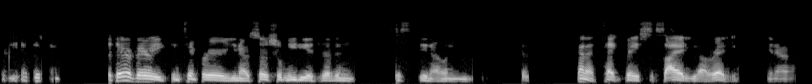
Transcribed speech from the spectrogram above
But they're a very contemporary, you know, social media driven, you know, and kind of tech based society already, you know.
